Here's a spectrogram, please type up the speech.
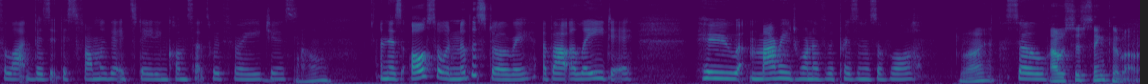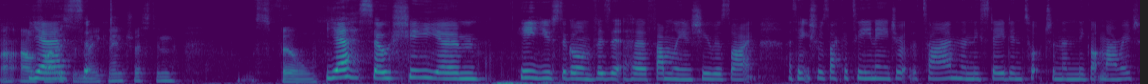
to like visit this family that he'd stayed in contact with for ages. Oh. And there's also another story about a lady who married one of the prisoners of war. Right. So I was just thinking about that. I was Yeah, like, this is making interesting film. Yeah, so she um he used to go and visit her family and she was like I think she was like a teenager at the time and then they stayed in touch and then they got married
